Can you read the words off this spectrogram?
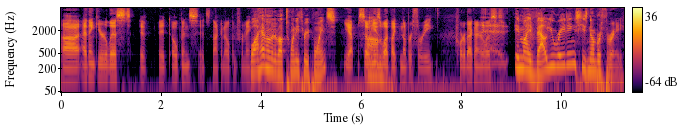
Uh, I think your list, if it opens, it's not going to open for me. Well, I have him at about 23 points. Yep. So he's Um, what, like number three quarterback on your list? In my value ratings, he's number three.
